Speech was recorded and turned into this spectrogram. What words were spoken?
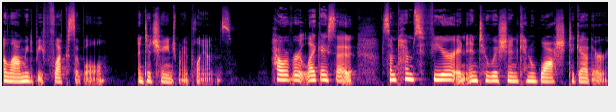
allow me to be flexible and to change my plans. However, like I said, sometimes fear and intuition can wash together,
